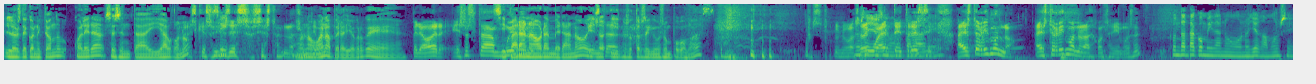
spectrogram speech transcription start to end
Los de Conectando, ¿cuál era? 60 y algo, ¿no? Es que sois esos, ya están las Bueno, bueno, pero yo creo que... Pero a ver, eso está si muy paran ahora en verano y, y, nosotros seguimos un poco más... pues vamos a 43. ¿eh? A este ritmo no. A este ritmo no las conseguimos, ¿eh? Con tanta comida no, no llegamos, ¿eh?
